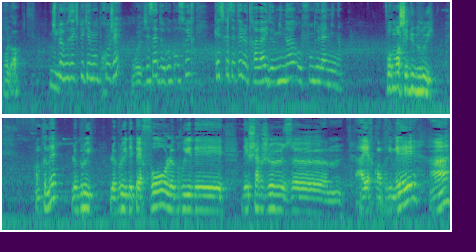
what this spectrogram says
Voilà. Je peux vous expliquer mon projet? J'essaie de reconstruire Qu'est-ce que c'était le travail de mineur au fond de la mine Pour moi, c'est du bruit. Vous comprenez Le bruit. Le bruit des perfos, le bruit des, des chargeuses euh, à air comprimé, hein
